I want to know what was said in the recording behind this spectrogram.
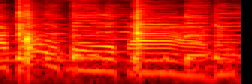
la puede parar.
